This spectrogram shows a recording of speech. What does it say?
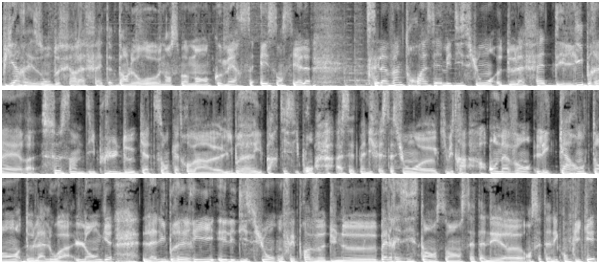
bien raison de faire la fête dans le Rhône en ce moment. Commerce essentiel. C'est la 23e édition de la fête des libraires. Ce samedi, plus de 480 euh, librairies participeront à cette manifestation euh, qui mettra en avant les 40 ans de la loi Langue. La librairie et l'édition ont fait preuve d'une belle résistance en cette année, euh, en cette année compliquée.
